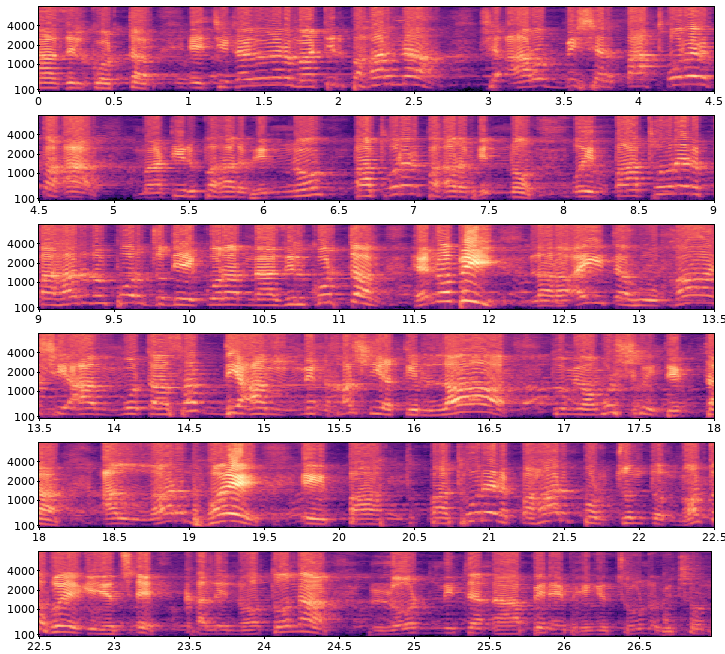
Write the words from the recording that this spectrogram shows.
নাজিল করতাম, এই চিটাগাঙের মাটির পাহাড় না, সে আরব বিশ্বের পাথরের পাহাড়। মাটির পাহাড় ভিন্ন, পাথরের পাহাড় ভিন্ন। ওই পাথরের পাহাড়ের উপর যদি কোরআন নাজিল করতাম, হে নবী, লারাআইতাহু খাশিআম মুতাসাদ্দিআম মিন খাশিয়াতিল্লাহ। তুমি অবশ্যই দেখতা, আল্লাহর ভয়ে এই পাথরের পাহাড় পর্যন্ত নত হয়ে গিয়েছে। খালি নত না, লোড নিতে না পেরে ভেঙে চূর্ণ বিচূর্ণ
